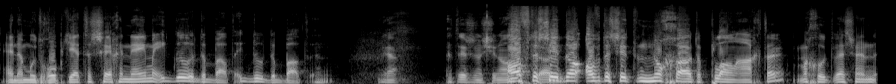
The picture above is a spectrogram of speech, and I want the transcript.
En dan moet Rob Jetters zeggen, nee, maar ik doe het debat, ik doe het debat. En Ja, het is een Of er, vertoning. zit nog, of er zit een nog groter plan achter. Maar goed, wij zijn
